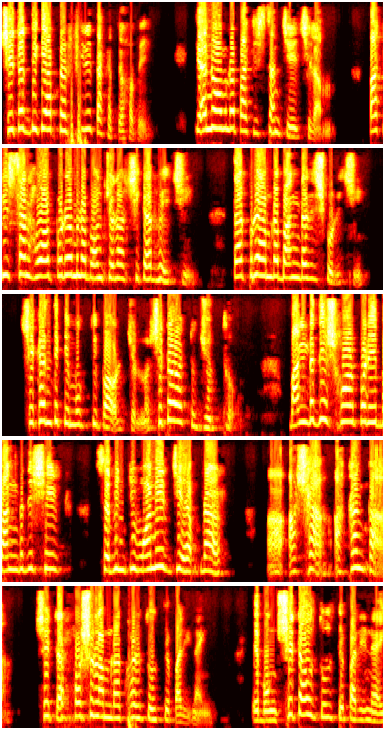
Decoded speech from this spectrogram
সেটার দিকে আপনার ফিরে তাকাতে হবে। কেন আমরা পাকিস্তান চেয়েছিলাম? পাকিস্তান হওয়ার পরে আমরা বঞ্চনার শিকার হয়েছি। তারপরে আমরা বাংলাদেশ করেছি। সেখান থেকে মুক্তি পাওয়ার জন্য। সেটাও একটা যুদ্ধ। বাংলাদেশ হওয়ার পরে বাংলাদেশের সেভেন্টি ওয়ানের যে আপনার আশা, আকাঙ্ক্ষা, সেটার ফসল আমরা ঘরে তুলতে পারি নাই। এবং সেটাও তুলতে পারি নাই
